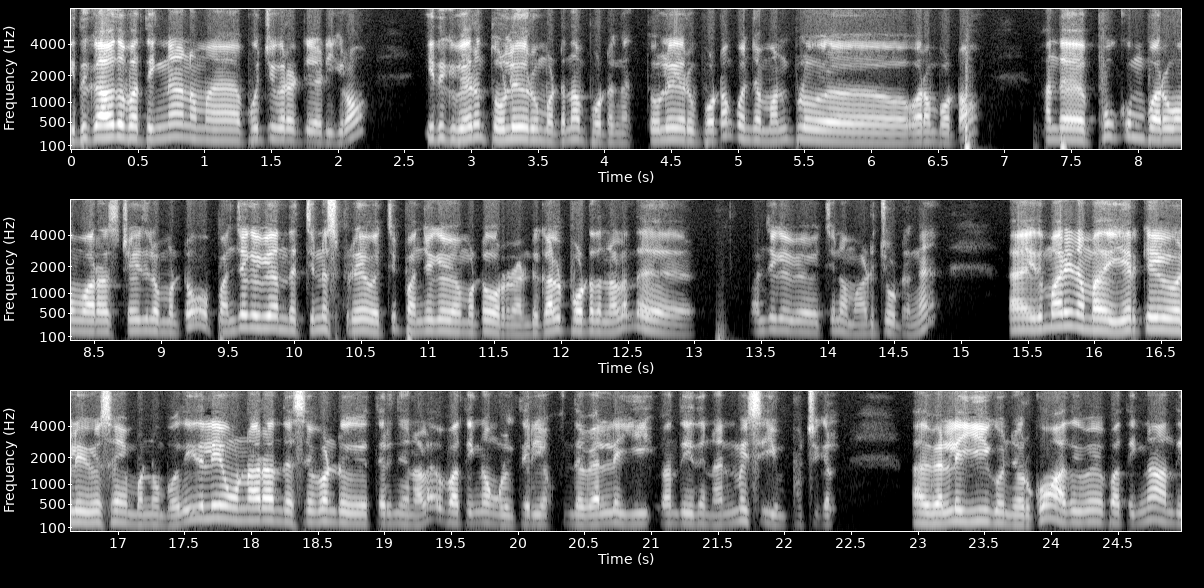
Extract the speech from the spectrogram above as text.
இதுக்காவது பார்த்தீங்கன்னா நம்ம பூச்சி விரட்டி அடிக்கிறோம். இதுக்கு வெறும் தொழுஎரு மட்டும்தான் போட்டோங்க. தொழுஎரு போட்டோம். கொஞ்சம் மண்புழு உரம் போட்டோம். அந்த பூக்கும் பருவம் வர ஸ்டேஜில் மட்டும் பஞ்சகவியம் அந்த சின்ன ஸ்ப்ரே வச்சு பஞ்சகவியம் மட்டும் ஒரு ரெண்டு கால் போட்டதுனால அந்த பஞ்சகவியை வச்சு நம்ம அடிச்சு விட்டோங்க. இது மாதிரி நம்ம இயற்கை வழி விவசாயம் பண்ணும்போது இதுலேயும் ஒன்றார அந்த செவண்டு தெரிஞ்சதுனால பார்த்தீங்கன்னா உங்களுக்கு தெரியும். இந்த வெள்ளை ஈ வந்து இது நன்மை செய்யும் பூச்சிகள். அது வெள்ளை ஈ கொஞ்சம் இருக்கும். அதுவே பார்த்திங்கன்னா அந்த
